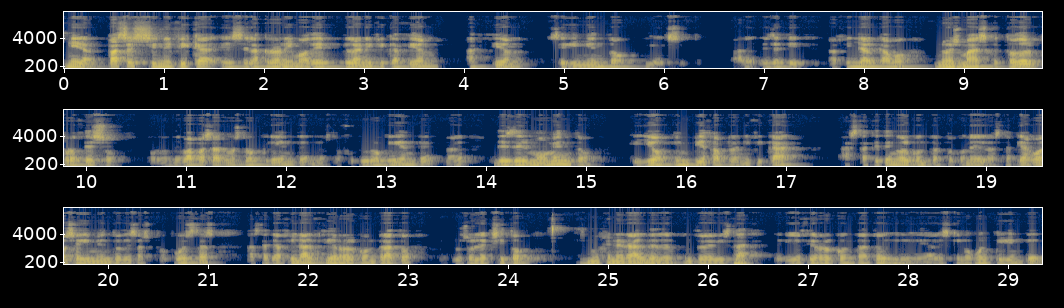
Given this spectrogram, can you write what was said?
Mira, PASE significa, es el acrónimo de planificación, acción, seguimiento y éxito. ¿vale? Es decir, al fin y al cabo no es más que todo el proceso por donde va a pasar nuestro cliente, nuestro futuro cliente, ¿vale? Desde el momento que yo empiezo a planificar hasta que tengo el contacto con él, hasta que hago el seguimiento de esas propuestas, hasta que al final cierro el contrato, incluso el éxito es muy general desde el punto de vista de que yo cierro el contrato y lo ideal es que luego el cliente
